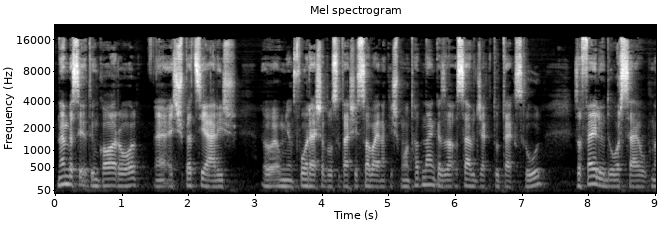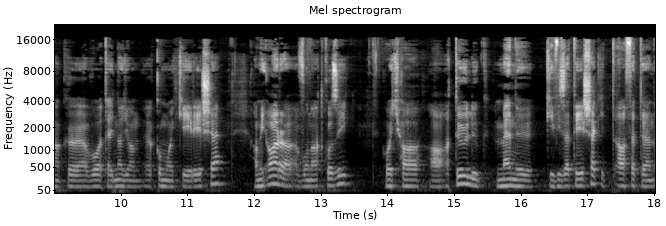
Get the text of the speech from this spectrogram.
Nem beszéltünk arról e, egy speciális úgymond forrásadóztatási szabálynak is mondhatnánk, ez a subject to tax rule. Ez a fejlődő országoknak volt egy nagyon komoly kérése, ami arra vonatkozik, hogyha a, a tőlük menő kifizetések, itt alapvetően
